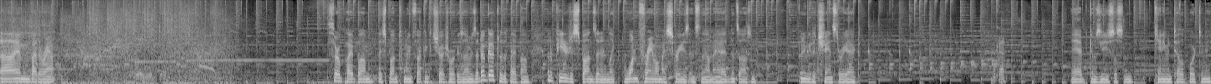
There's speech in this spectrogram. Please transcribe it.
Uh, I am by the ramp. Yeah, you would. Throw pipe bomb. They spawn 20 fucking construction worker zombies. I don't go to the pipe bomb. Then a Peter just spawns in and like one frame on my screen is instantly on my head. That's awesome. I Don't even get a chance to react. Okay. Yeah, it becomes useless and can't even teleport to me.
